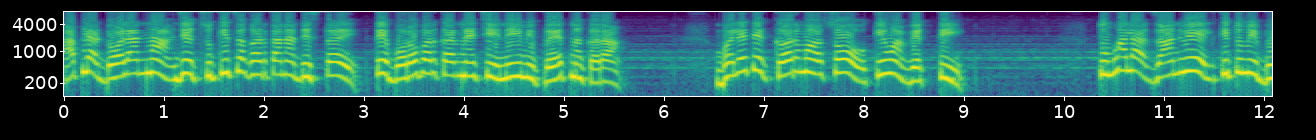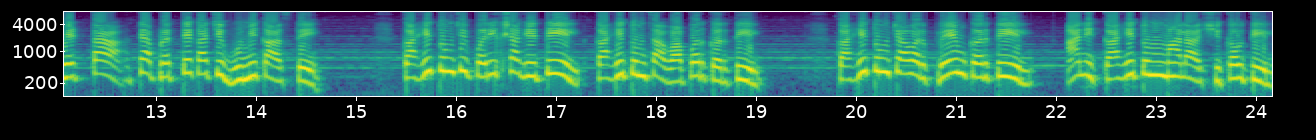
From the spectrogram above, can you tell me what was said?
आपल्या डोळ्यांना जे चुकीचं घडताना दिसतंय ते बरोबर करण्याची नेहमी प्रयत्न करा. भले ते कर्म असो किंवा व्यक्ती तुम्हाला जाणवेल की तुम्ही भेटता त्या प्रत्येकाची भूमिका असते. काही तुमची परीक्षा घेतील काही तुमचा वापर करतील. काही तुमच्यावर प्रेम करतील आणि काही तुम्हाला शिकवतील.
